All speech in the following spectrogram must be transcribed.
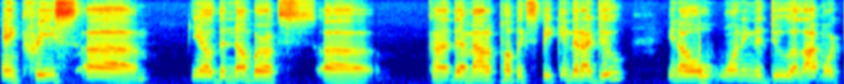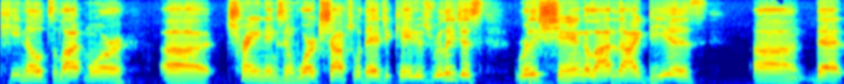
increase, um, you know, the number of uh, kind of the amount of public speaking that I do. You know, wanting to do a lot more keynotes, a lot more uh, trainings and workshops with educators. Really, just really sharing a lot of the ideas uh, that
